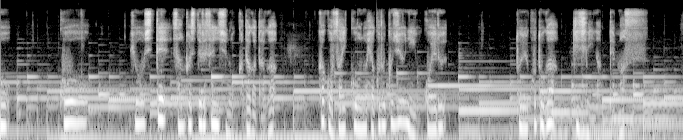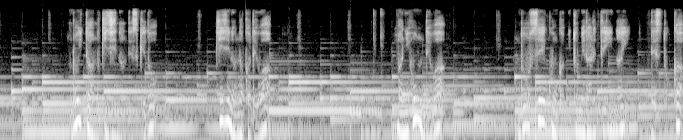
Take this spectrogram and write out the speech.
を公表して参加している選手の方々が過去最高の160人を超えるということが記事になってます。ロイターの記事なんですけど、記事の中では、まあ、日本では同性婚が認められていないですとか、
